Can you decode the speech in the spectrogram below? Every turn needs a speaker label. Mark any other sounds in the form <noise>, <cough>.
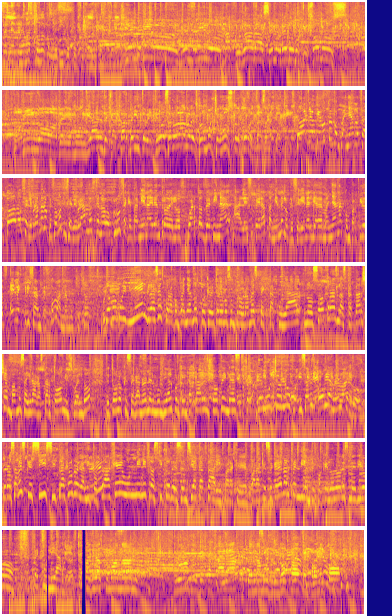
Speaker 1: Celebremos todo completito, por favor.
Speaker 2: Bienvenidos, bienvenidos. La jugada, celebremos lo que somos. Domingo de Mundial de Qatar 2022. Saludándoles con mucho gusto. ¿Cómo estás, Ana Katy?
Speaker 3: Toño, qué gusto acompañarlos a todos, celebrando lo que somos y celebrando este nuevo cruce que también hay dentro de los cuartos de final, a la espera también de lo que se viene el día de mañana con partidos electrizantes. ¿Cómo andan, muchachos?
Speaker 4: Todo muy bien, gracias por acompañarnos porque hoy tenemos un programa espectacular. Nosotras, las Katarshan, vamos a ir a gastar todo mi sueldo de todo lo que se ganó en el Mundial porque en Qatar el shopping es de mucho lujo. Y sabes, obviamente, pero sabes que sí, sí traje un regalito, traje un mini frasquito de esencia Qatari para que, para que se queden al pendiente porque el olor es medio peculiar.
Speaker 5: Buenos días, ¿cómo andan? Saludos desde Qatar, aquí andamos en Doha, tempranito.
